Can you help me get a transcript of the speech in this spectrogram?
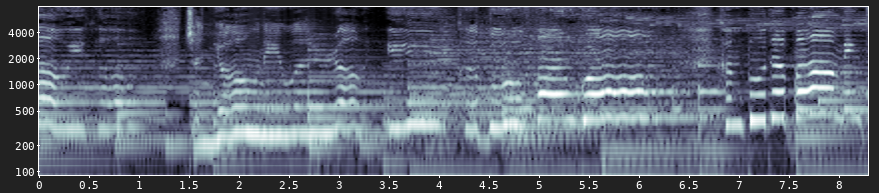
到以后占有你温柔一刻不放过，恨不得把明天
